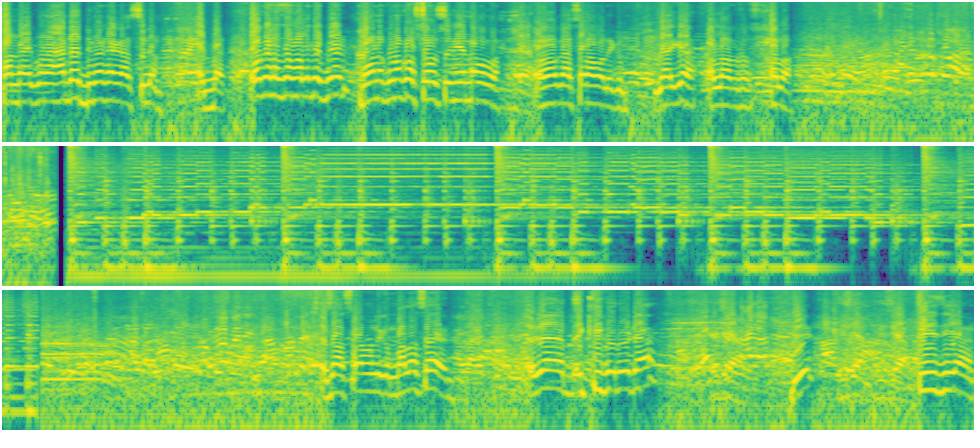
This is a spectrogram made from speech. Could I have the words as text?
সান্দায় কোনো হাটে দুমা টাকা আসছিলাম একবার। ওকে চাচা ভালো থাকবেন। মনে কোনো কষ্ট হচ্ছে নিয়ে না বাবা। ওকে আসসালামু আলাইকুম। জায়গা আল্লাহ ভালো আচ্ছা, আসসালামু আলাইকুম ভালো আছেন? এটা কি করব এটা? ফ্রিজিয়ান।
